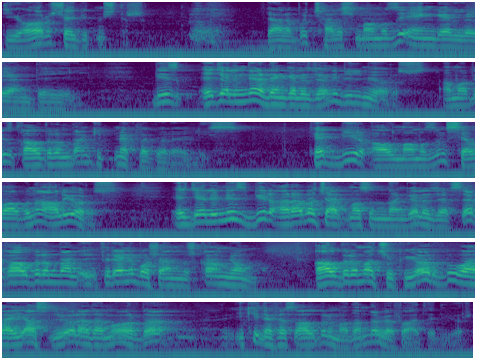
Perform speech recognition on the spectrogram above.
diyor şey bitmiştir. Yani bu çalışmamızı engelleyen değil. Biz ecelin nereden geleceğini bilmiyoruz. Ama biz kaldırımdan gitmekle görevliyiz. Tedbir almamızın sevabını alıyoruz. Ecelimiz bir araba çarpmasından gelecekse kaldırımdan freni boşanmış kamyon kaldırıma çıkıyor, duvara yaslıyor adamı orada iki nefes aldırmadan da vefat ediyor.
